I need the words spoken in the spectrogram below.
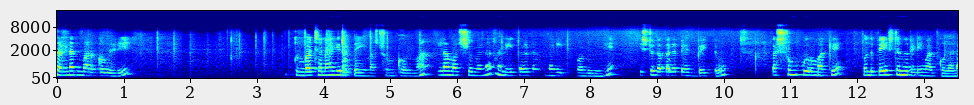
ಸಣ್ಣದು ಮಾಡ್ಕೋಬೇಡಿ. ತುಂಬ ಚೆನ್ನಾಗಿರುತ್ತೆ ಈ ಮಶ್ರೂಮ್ ಕೋರ್ಮ ಎಲ್ಲ ಮಶ್ರೂಮನ್ನು ನಾನು ಈ ಥರ ಮಾಡಿ ಇಟ್ಕೊಂಡಿದ್ದೀನಿ. ಇಷ್ಟು ದಪ್ಪ ದಪ್ಪ ಇರಬೇಕು ಮಶ್ರೂಮ್ ಕೂರ್ಮಕ್ಕೆ ಒಂದು ಪೇಸ್ಟ್ ಅನ್ನು ರೆಡಿ ಮಾಡ್ಕೊಳ್ಳೋಣ.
